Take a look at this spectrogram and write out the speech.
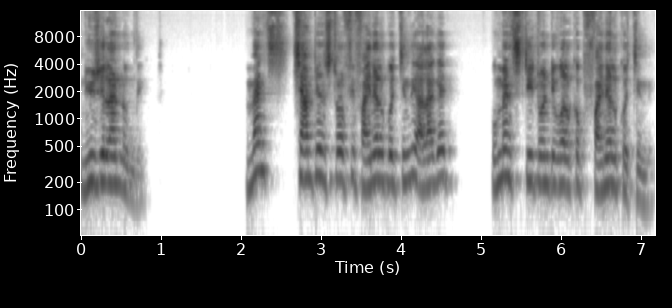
న్యూజిలాండ్ ఉంది. మెన్స్ ఛాంపియన్స్ ట్రోఫీ ఫైనల్కి వచ్చింది అలాగే women's T twenty world cup ఫైనల్కి వచ్చింది.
